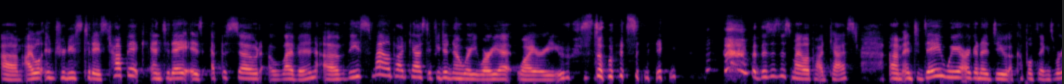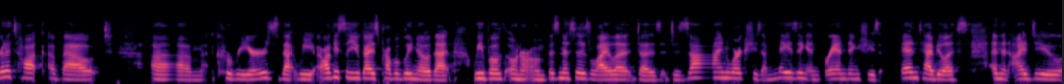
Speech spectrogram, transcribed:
um, I will introduce today's topic. And today is episode 11 of the Smila podcast. If you didn't know where you were yet, why are you still listening? but this is the Smila podcast. Um, and today we are going to do a couple things. We're going to talk about um, careers that we obviously you guys probably know that we both own our own businesses. Lila does design work. She's amazing and branding. She's fantabulous. And then I do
